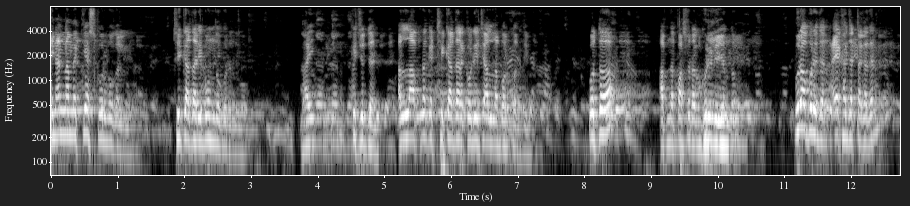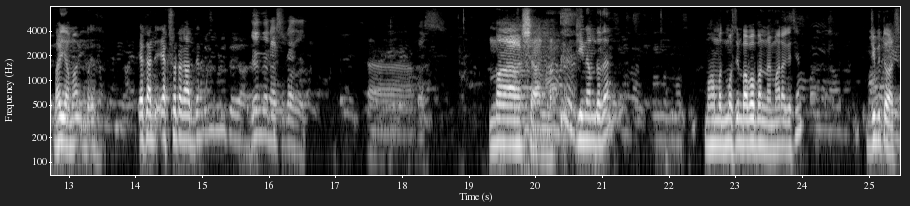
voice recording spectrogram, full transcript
এনার নামে কেস করব কালকে। ঠিকাদারি বন্ধ করে দেবো। ভাই কিছু দেন আল্লাহ আপনাকে ঠিকাদার করিয়েছে আল্লাহ বরকত দিবে। কত? আপনার পাঁচশো টাকা ঘুরে নিয়ে তো। পুরাপুরি দেন এক হাজার টাকা দেন। ভাই আমার এক হাজার একশো টাকা দেন। দেন। মাশাআল্লাহ। কি নাম দাদা? মোহাম্মদ মসিম বাবা বান্না মারা গেছেন? জীবিত আছে।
